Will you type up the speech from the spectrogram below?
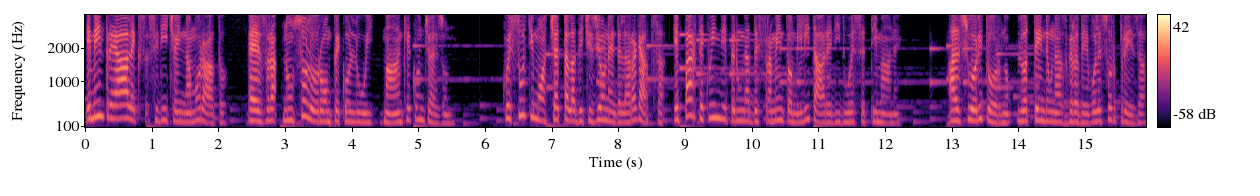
e mentre Alex si dice innamorato, Ezra non solo rompe con lui, ma anche con Jason. Quest'ultimo accetta la decisione della ragazza e parte quindi per un addestramento militare di due settimane. Al suo ritorno lo attende una sgradevole sorpresa.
